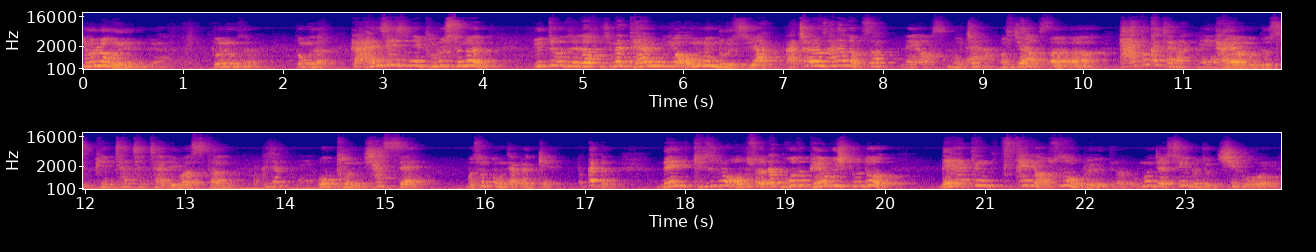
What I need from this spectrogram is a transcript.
여기로 보내는 거야 동선 동선 그 안세진의 브루스는 유튜브 들어가 보시면 대한민국에 없는 브루스야 나처럼 하나도 없어 네 없죠? 없습니다. 없죠? 진짜 없어요. 어, 어. 다 똑같잖아. 네. 다이아몬드, 스핀, 차차차, 리버스턴, 그죠? 네. 오픈, 샷세, 뭐 손동작 몇 개. 똑같은. 내 기술은 없어. 나 뭐도 배우고 싶어도 내 같은 스타일이 없어서 못 배우겠더라고. 뭐 이제 수입을 좀 치고,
